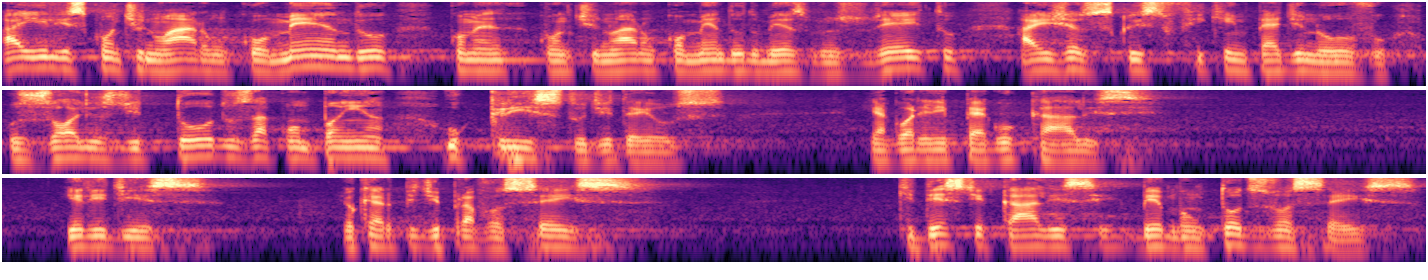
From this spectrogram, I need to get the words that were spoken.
Aí eles continuaram comendo, come, continuaram comendo do mesmo jeito. Aí Jesus Cristo fica em pé de novo. Os olhos de todos acompanham o Cristo de Deus. E agora ele pega o cálice. E ele diz: Eu quero pedir para vocês que deste cálice bebam todos vocês,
